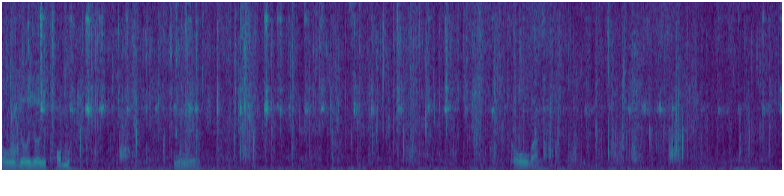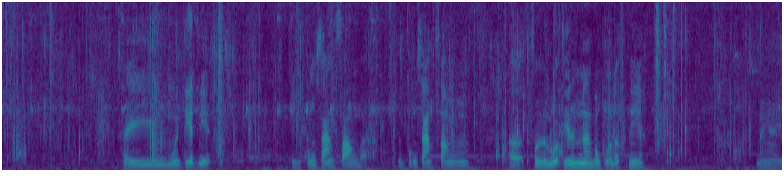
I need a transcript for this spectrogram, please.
អូយយយធំហ្នឹងហើយគោបាទហើយមួយទៀតនេះគេកំពុងសាងសង់បាទកំពុងសាងសង់ធ្វើលក់ទៀតណាបងប្អូនអរគ្នាហ្នឹងហើយ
